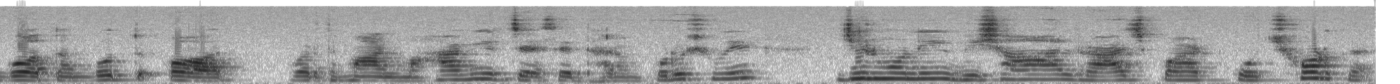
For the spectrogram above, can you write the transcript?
गौतम बुद्ध और वर्धमान महावीर जैसे धर्म पुरुष हुए, जिन्होंने विशाल राजपाट को छोड़कर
